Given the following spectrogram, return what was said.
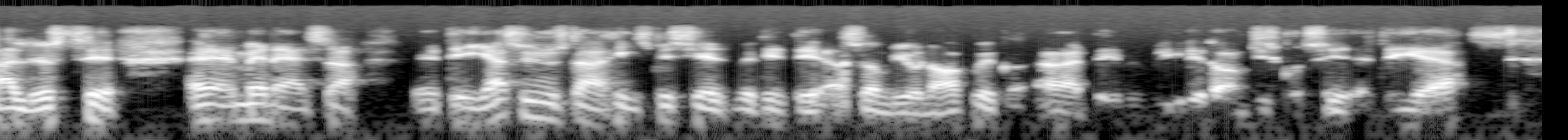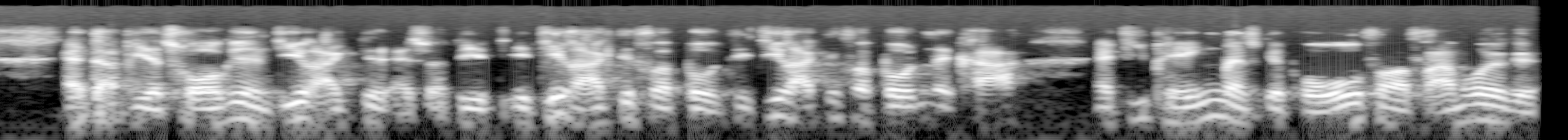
har lyst til. Øh, men altså, det jeg synes, der er helt specielt ved det der, som jo nok vil gøre, at det vil blive lidt omdiskuteret, det er, at der bliver trukket en direkte, altså det, et direkte forbund, det direkte forbundne kar af de penge, man skal bruge for at fremrykke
